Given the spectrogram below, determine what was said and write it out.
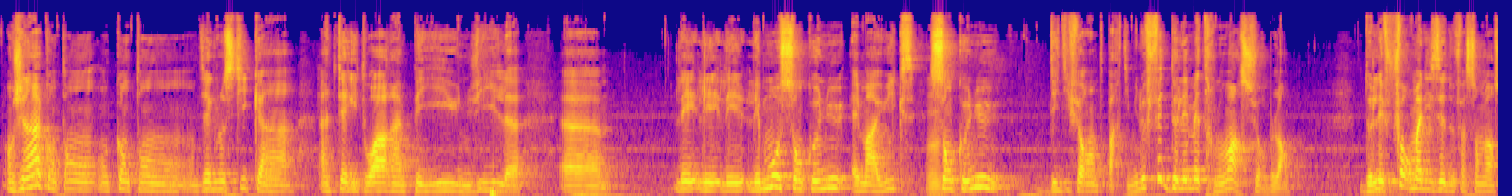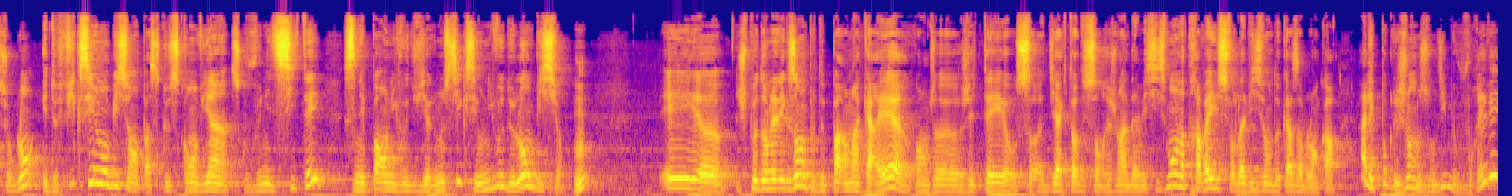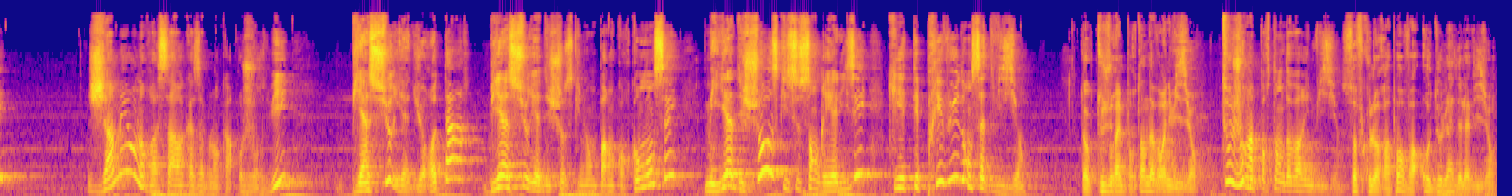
en général, quand on, quand on diagnostique un, territoire, un pays, une ville, euh, les, les, les, mots sont connus, MAUX, hmm. sont connus des différentes parties. Mais le fait de les mettre noir sur blanc, de les formaliser de façon noir sur blanc et de fixer une ambition. Parce que ce qu'on vient, ce que vous venez de citer, ce n'est pas au niveau du diagnostic, c'est au niveau de l'ambition. Hum. Et euh, je peux donner l'exemple de par ma carrière, quand j'étais directeur du centre régional d'investissement, on a travaillé sur la vision de Casablanca. À l'époque, les gens nous ont dit, mais vous rêvez, jamais on aura ça à Casablanca. Aujourd'hui, bien sûr, il y a du retard, bien sûr, il y a des choses qui n'ont pas encore commencé, mais il y a des choses qui se sont réalisées, qui étaient prévues dans cette vision. Donc toujours important d'avoir une vision. Toujours important d'avoir une vision. Sauf que le rapport va au-delà de la vision.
